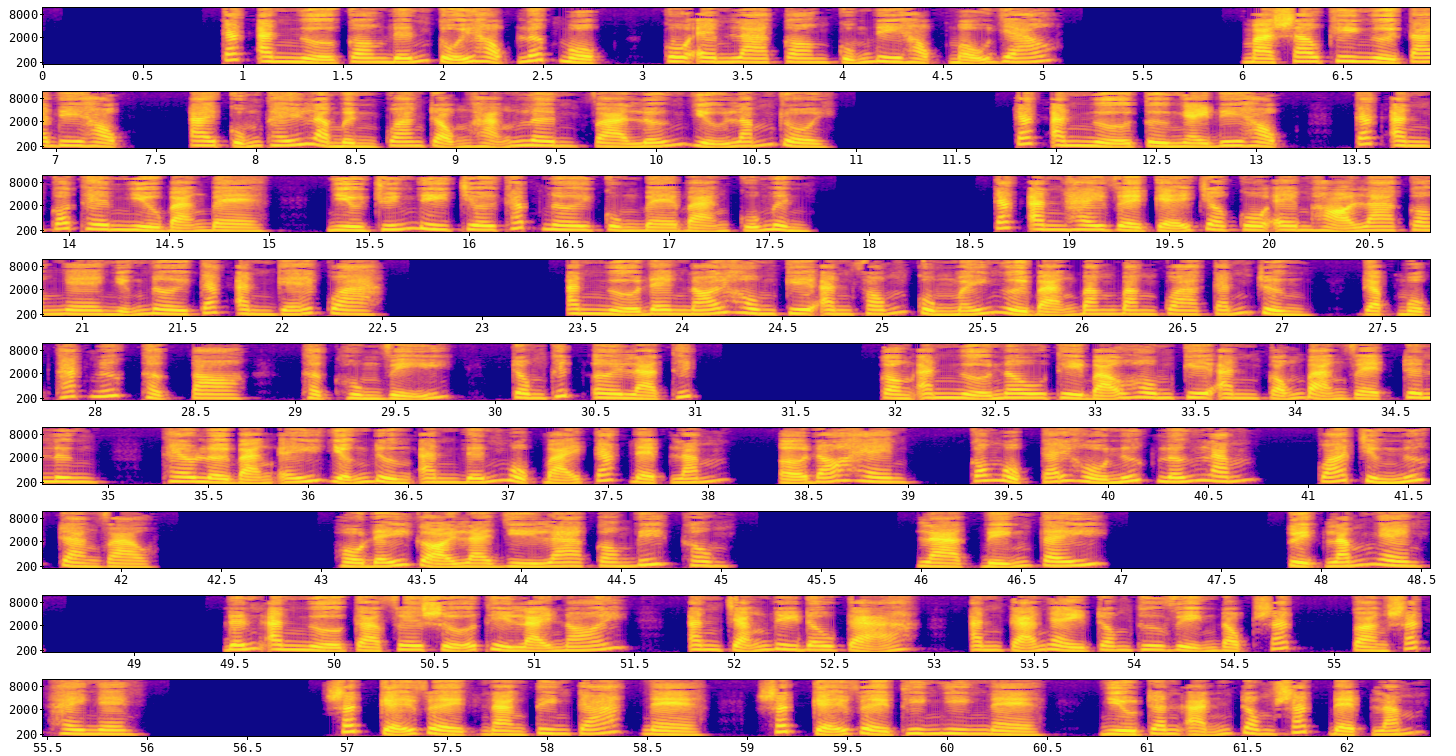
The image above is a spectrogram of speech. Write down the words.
Các anh ngựa con đến tuổi học lớp 1, cô em la con cũng đi học mẫu giáo. Mà sau khi người ta đi học, ai cũng thấy là mình quan trọng hẳn lên và lớn dữ lắm rồi. Các anh ngựa từ ngày đi học, các anh có thêm nhiều bạn bè, nhiều chuyến đi chơi khắp nơi cùng bè bạn của mình. Các anh hay về kể cho cô em họ la con nghe những nơi các anh ghé qua. Anh ngựa đen nói hôm kia anh phóng cùng mấy người bạn băng băng qua cánh rừng, gặp một thác nước thật to, thật hùng vĩ, trông thích ơi là thích. Còn anh ngựa nâu thì bảo hôm kia anh cõng bạn vẹt trên lưng, theo lời bạn ấy dẫn đường anh đến một bãi cát đẹp lắm, ở đó hen, có một cái hồ nước lớn lắm, quá chừng nước tràn vào. Hồ đấy gọi là gì la con biết không? Là biển Tấy. Tuyệt lắm nghe. Đến anh ngựa cà phê sữa thì lại nói, anh chẳng đi đâu cả, anh cả ngày trong thư viện đọc sách, toàn sách hay nghe. Sách kể về nàng tiên cá, nè, sách kể về thiên nhiên nè, nhiều tranh ảnh trong sách đẹp lắm.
